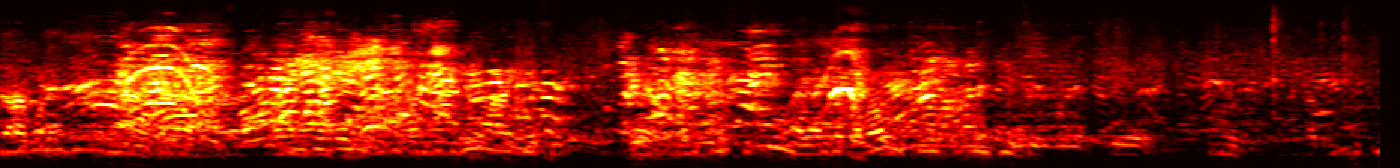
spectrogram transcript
তারা বলেন যে মারা গিয়েছে আরিফের বাবাও দিয়েছে যে কোনো তাদের শত্রু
